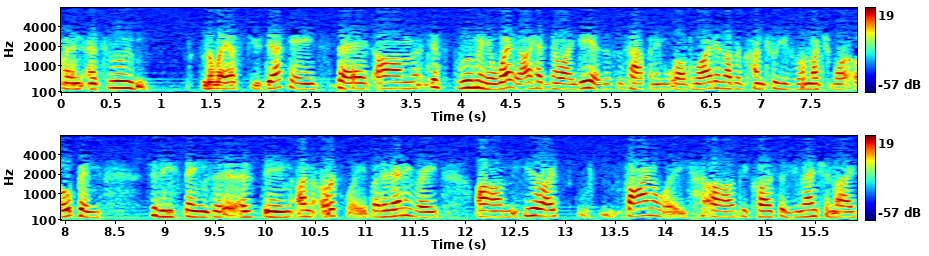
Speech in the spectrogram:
and uh, through the last few decades that um, just blew me away. I had no idea this was happening worldwide, and other countries were much more open to these things as being unearthly. But at any rate, um, here I finally, uh, because as you mentioned, I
